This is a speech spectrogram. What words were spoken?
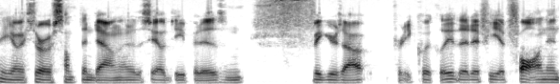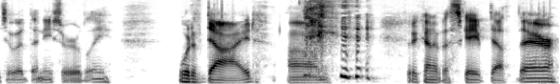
you know he throws something down there to see how deep it is and figures out pretty quickly that if he had fallen into it then he certainly would have died um, so he kind of escaped death there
